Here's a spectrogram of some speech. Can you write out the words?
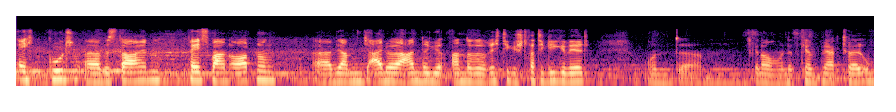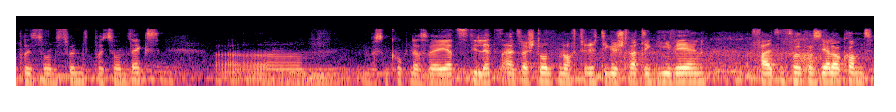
echt gut äh, bis dahin. Pace war in Ordnung. Äh, wir haben die eine oder andere, andere richtige Strategie gewählt. Und ähm, genau, und jetzt kämpfen wir aktuell um Position 5, Position 6. Ähm, wir müssen gucken, dass wir jetzt die letzten ein, zwei Stunden noch die richtige Strategie wählen, falls ein Full Course Yellow kommt.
